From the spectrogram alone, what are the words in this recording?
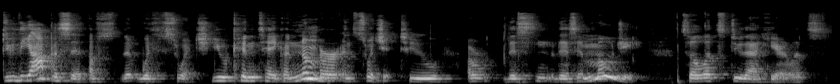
do the opposite of with switch. You can take a number and switch it to a, this this emoji. So let's do that here. Let's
